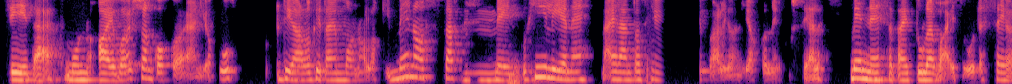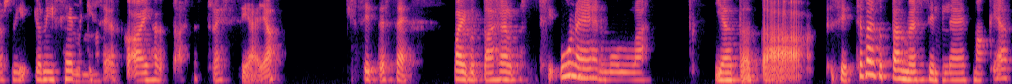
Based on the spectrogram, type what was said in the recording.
siitä, että mun aivoissa on koko ajan joku dialogi tai monologi menossa, mm. ne ei niin kuin hiljene. Mä elän tosi paljon joko niin kuin siellä menneessä tai tulevaisuudessa, jos ni, jo niissä hetkissä, Kyllä. jotka aiheuttaa sitä stressiä. Ja sitten se vaikuttaa helposti uneen mulla. Ja tota, sitten se vaikuttaa myös silleen, että makeat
